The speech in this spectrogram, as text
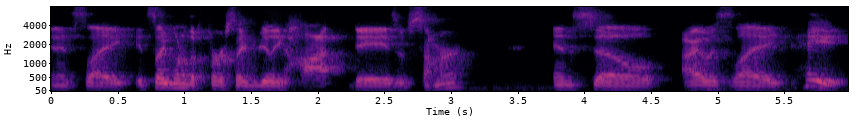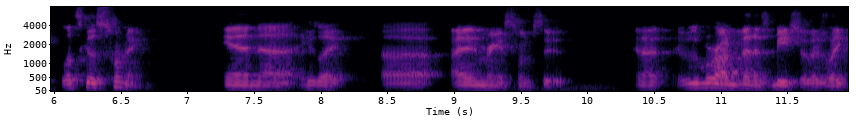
and it's like it's like one of the first like really hot days of summer. And so I was like, "Hey, let's go swimming." And uh, he was like, uh, "I didn't bring a swimsuit." And I, it was, we're on Venice Beach, so there's like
